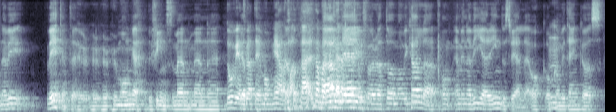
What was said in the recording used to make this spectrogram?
när vi vet inte hur, hur, hur- många det finns men... men eh, Då vet jag- vi att det är många i alla fall. när, när man Nej, men det är ju för att om, om vi kallar, om, jag menar vi är industriella och, och Mm. om vi tänker oss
